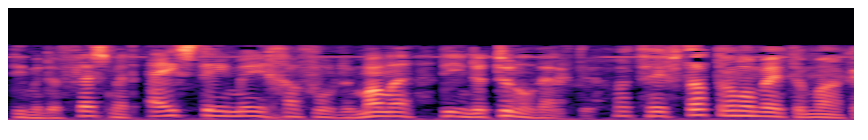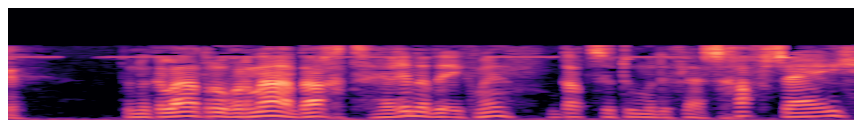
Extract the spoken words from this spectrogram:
die me de fles met ijsthee meegaf voor de mannen die in de tunnel werkten. Wat heeft dat er allemaal mee te maken? Toen ik er later over nadacht, herinnerde ik me dat ze toen me de fles gaf zei...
